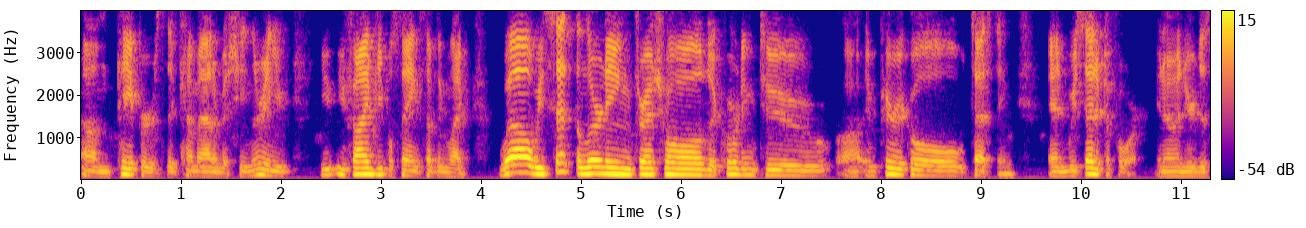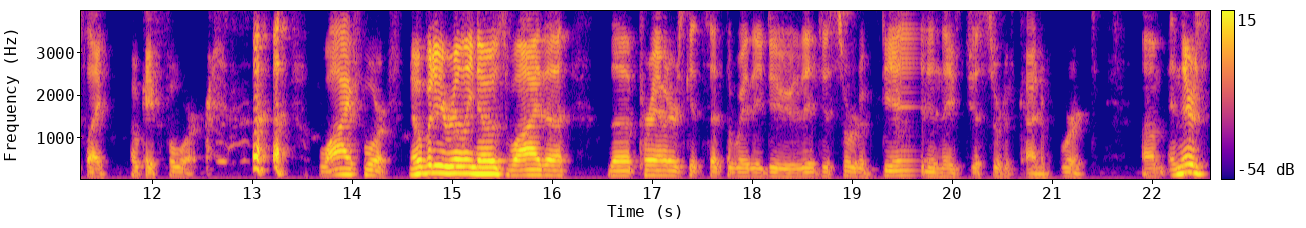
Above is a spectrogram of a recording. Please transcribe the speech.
um, papers that come out of machine learning, you, you, you find people saying something like, "Well, we set the learning threshold according to uh, empirical testing, and we set it to four. You know, and you're just like, "Okay, four. why four? Nobody really knows why the the parameters get set the way they do. They just sort of did, and they just sort of kind of worked. Um, and there's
